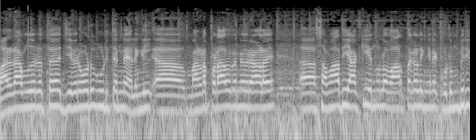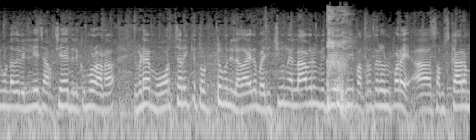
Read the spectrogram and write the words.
ബാലരാമപുരത്ത് ജീവനോടുകൂടി തന്നെ അല്ലെങ്കിൽ മരണപ്പെടാതെ തന്നെ ഒരാളെ സമാധിയാക്കി എന്നുള്ള വാർത്തകൾ ഇങ്ങനെ കൊടുമ്പിരി കൊണ്ട് അത് വലിയ ചർച്ചയായി നിൽക്കുമ്പോഴാണ് ഇവിടെ മോർച്ചറിക്ക് തൊട്ട് മുന്നിൽ അതായത് മരിച്ചു എന്ന് എല്ലാവരും വിധി എഴുതി പത്രത്തിൽ ഉൾപ്പെടെ ആ, സംസ്കാരം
